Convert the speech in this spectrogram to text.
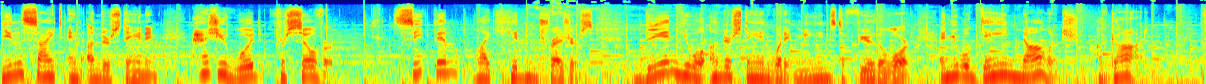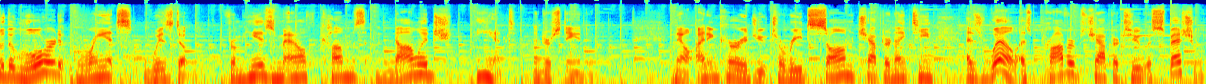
insight, and understanding, as you would for silver. Seek them like hidden treasures. Then you will understand what it means to fear the Lord, and you will gain knowledge of God. For the Lord grants wisdom. From his mouth comes knowledge and understanding. Now, I'd encourage you to read Psalm chapter 19 as well as Proverbs chapter 2, especially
